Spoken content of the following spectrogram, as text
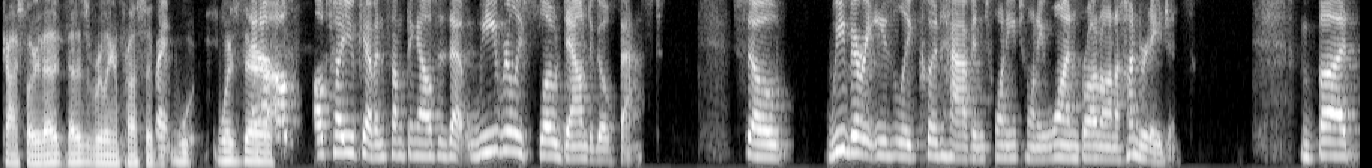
gosh Laurie, that that is really impressive right. w- was there I'll, I'll tell you kevin something else is that we really slowed down to go fast so we very easily could have in 2021 brought on 100 agents but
